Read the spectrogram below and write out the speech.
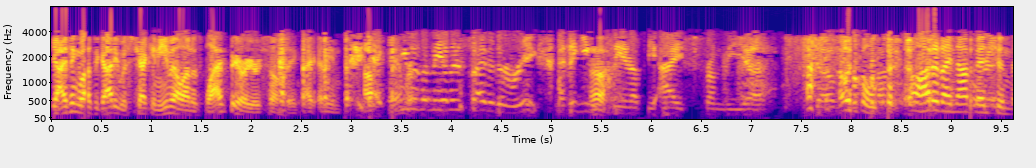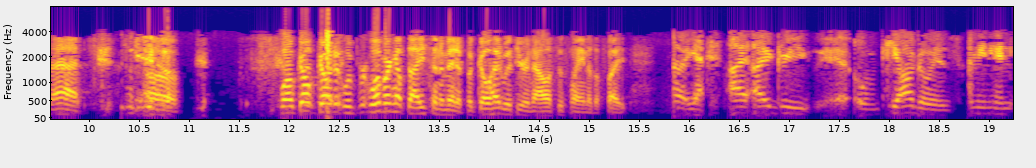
yeah, I think Mazzagatti was checking email on his BlackBerry or something. I, I mean, yeah, he was on the other side of the ring. I think he was Oh. cleaning up the ice from the. uh oh, oh, how did I not mention that? Yeah. Uh, well, go go. To, we'll bring up the ice in a minute, but go ahead with your analysis, Lane, of the fight. Uh, yeah, I, I agree. Uh, Thiago is. I mean, and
